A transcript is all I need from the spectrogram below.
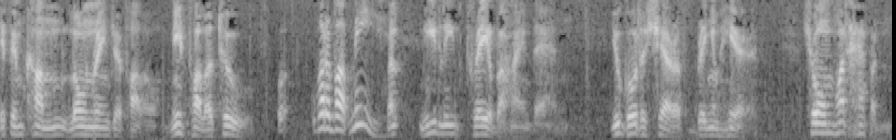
If him come, Lone Ranger follow. Me follow, too. What about me? Well, me leave trail behind, Dan. You go to sheriff, bring him here. Show him what happened.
